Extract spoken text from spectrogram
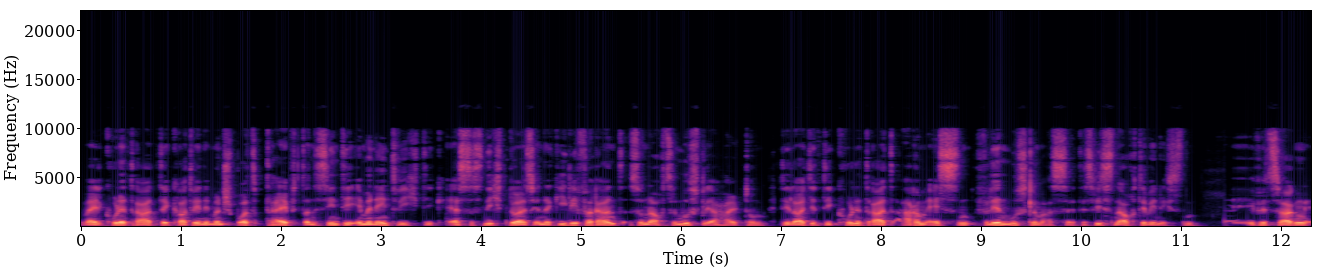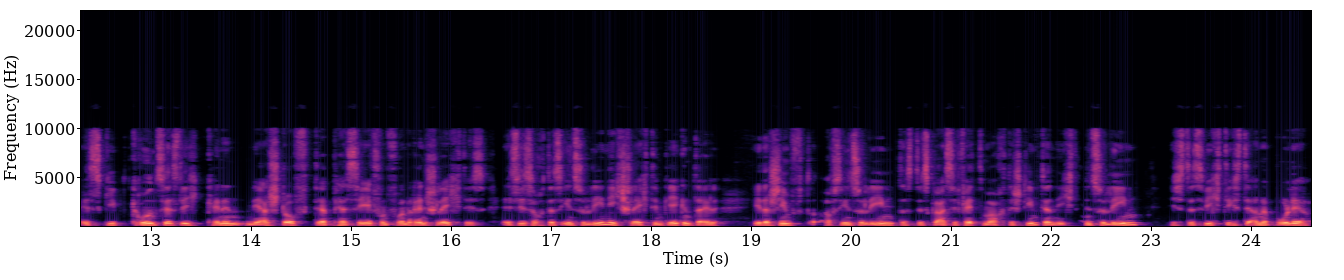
weil Kohlenhydrate, gerade wenn jemand Sport treibt, dann sind die eminent wichtig. Erstens nicht nur als Energielieferant, sondern auch zur Muskelerhaltung. Die Leute, die kohlenhydratarm essen, verlieren Muskelmasse. Das wissen auch die wenigsten ich würde sagen, es gibt grundsätzlich keinen Nährstoff, der per se von vornherein schlecht ist. Es ist auch das Insulin nicht schlecht, im Gegenteil. Jeder schimpft aufs Insulin, dass das quasi Fett macht. Das stimmt ja nicht. Insulin ist das wichtigste anabole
